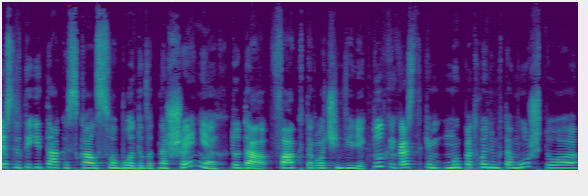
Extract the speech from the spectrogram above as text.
Если ты и так искал свободу в отношениях, то да, фактор очень велик. Тут как раз-таки мы подходим к тому, что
